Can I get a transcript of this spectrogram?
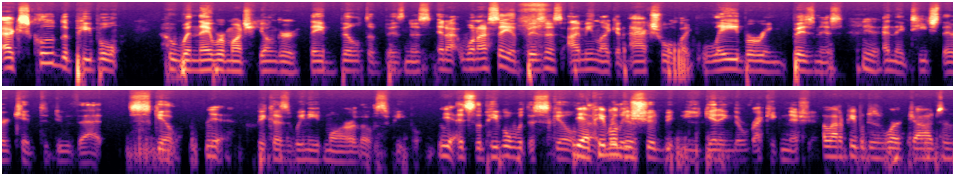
exclude the people who, when they were much younger, they built a business. And I, when I say a business, I mean like an actual like laboring business. Yeah. And they teach their kid to do that skill. Yeah. Because we need more of those people. Yeah. It's the people with the skill. Yeah, that people really just- should be getting the recognition. A lot of people just work jobs and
